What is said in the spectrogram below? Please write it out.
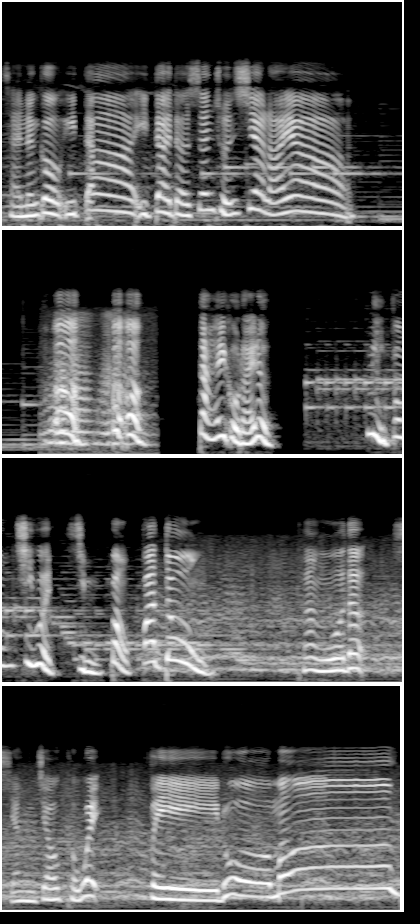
才能够一代一代的生存下来呀、啊。哦哦哦！大黑狗来了，蜜蜂气味警报发动，看我的香蕉口味费洛蒙。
